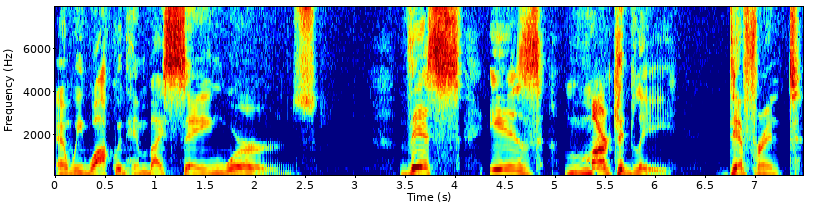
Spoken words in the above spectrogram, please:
and we walk with him by saying words. This is markedly different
